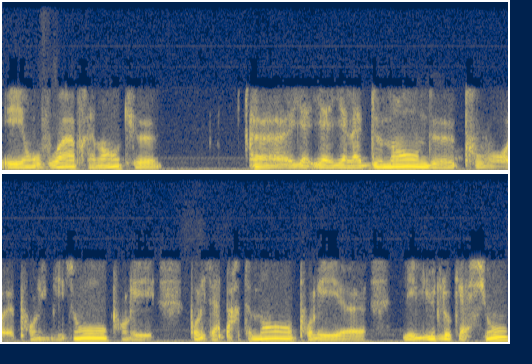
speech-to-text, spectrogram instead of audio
Et on voit vraiment que euh, il y, a, y, a, la demande pour pour les maisons, pour les pour les appartements, pour les les lieux de location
